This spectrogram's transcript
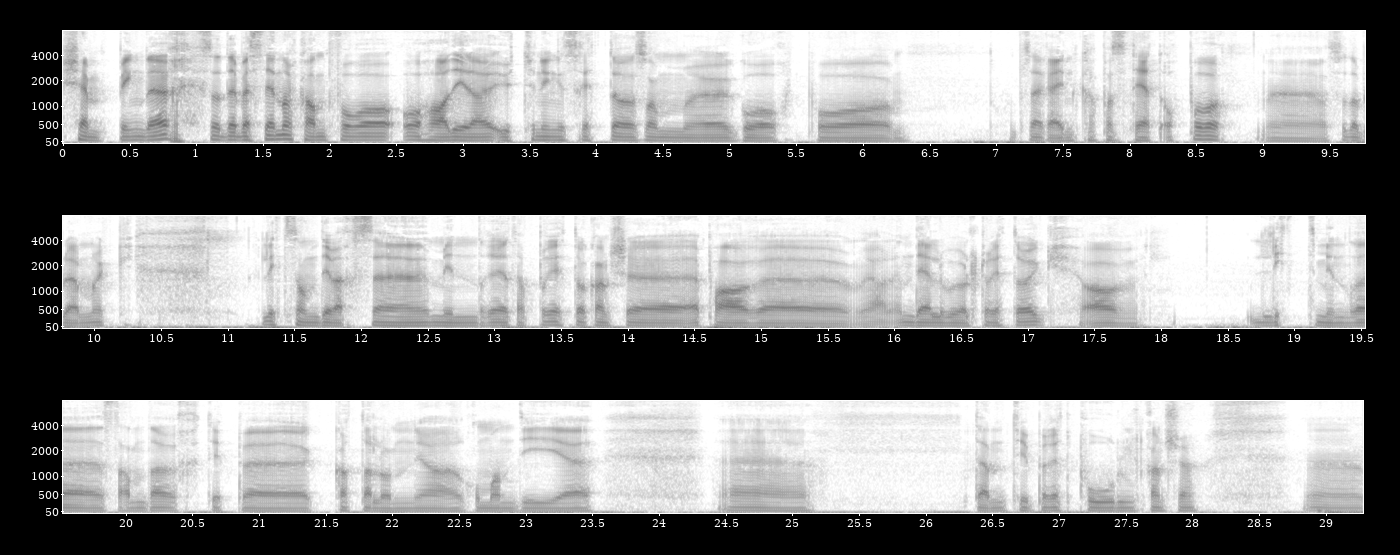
kjemping der. Så det beste er nok han for å, å ha de der uttynningsrittene som uh, går på si, ren kapasitet oppover. Uh, så da blir det nok litt sånn diverse mindre etapperitt, og kanskje et par uh, ja, En del World Tour-ritt òg, av litt mindre standard, type Catalonia, Romandie Den type ritt, Polen, kanskje. Eh,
